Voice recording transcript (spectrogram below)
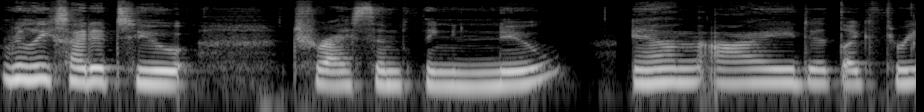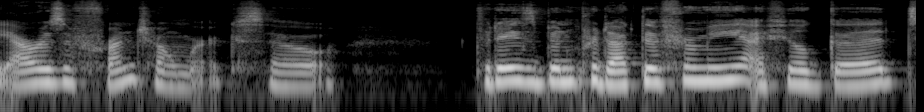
really excited to try something new. And I did like three hours of French homework, so today's been productive for me. I feel good.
